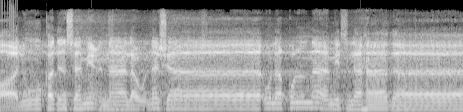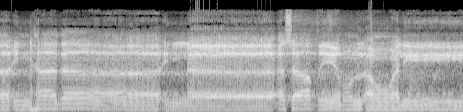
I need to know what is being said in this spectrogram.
قالوا قد سمعنا لو نشاء لقلنا مثل هذا إن هذا إلا أساطير الأولين.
